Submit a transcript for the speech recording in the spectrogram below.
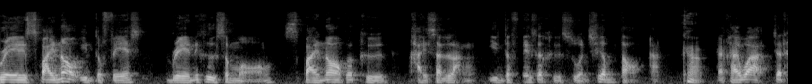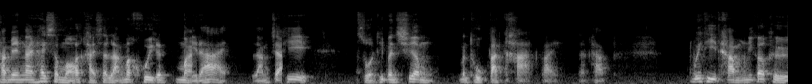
Brain Spinal Interface Brain นี่คือสมอง Spinal ก็คือไขสันหลัง Interface ก็คือส่วนเชื่อมต่อกันคล้ายๆว่าจะทำยังไงให้สมองกับไขสันหลังมาคุยกันใหม่ได้ หลังจากที่ส่วนที่มันเชื่อม มันถูกตัดขาดไปนะครับ วิธีทำนี่ก็คือ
